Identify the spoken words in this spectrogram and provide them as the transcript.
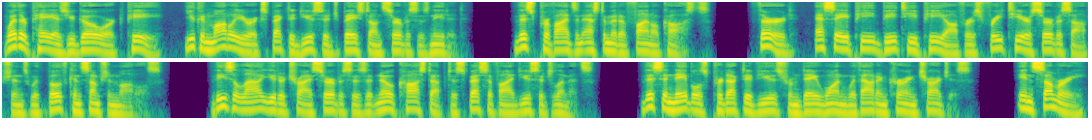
Whether pay as you go or CPE, you can model your expected usage based on services needed. This provides an estimate of final costs. Third, SAP BTP offers free tier service options with both consumption models. These allow you to try services at no cost up to specified usage limits. This enables productive use from day one without incurring charges. In summary,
